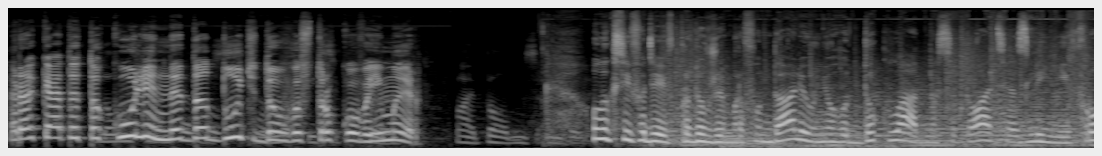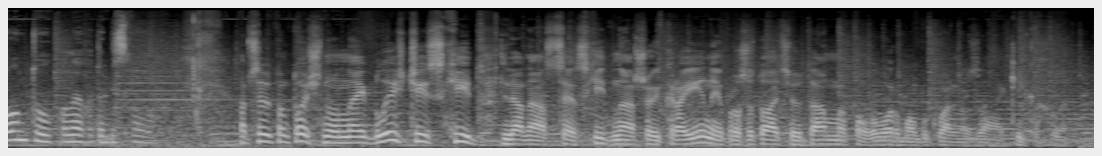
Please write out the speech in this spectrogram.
Ракети та кулі не дадуть довгостроковий мир. Олексій Фадієв продовжує марафон далі. У нього докладна ситуація з лінії фронту. Колего, тобі слово. Абсолютно точно найближчий схід для нас це схід нашої країни. Про ситуацію там ми поговоримо буквально за кілька хвилин.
